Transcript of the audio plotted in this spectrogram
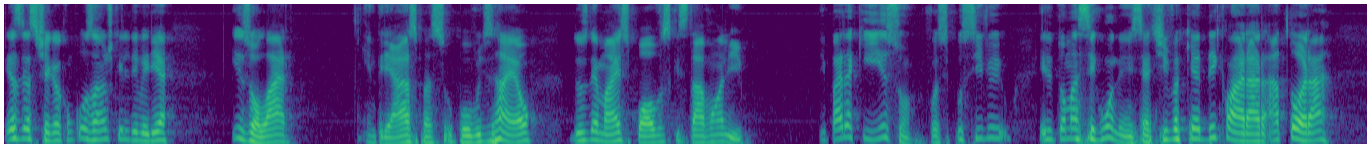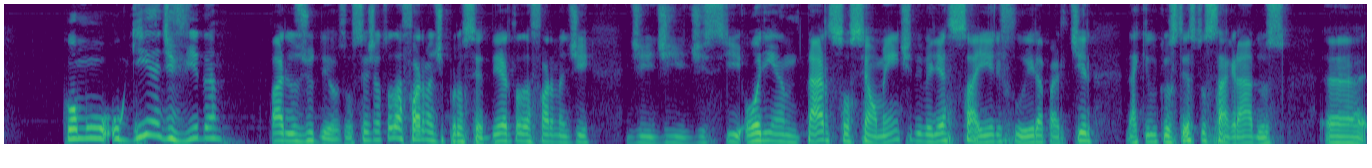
Esdras chega à conclusão de que ele deveria isolar, entre aspas, o povo de Israel dos demais povos que estavam ali. E para que isso fosse possível, ele toma a segunda iniciativa, que é declarar a Torá como o guia de vida para os judeus, ou seja, toda forma de proceder, toda forma de, de, de, de se orientar socialmente deveria sair e fluir a partir daquilo que os textos sagrados uh,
